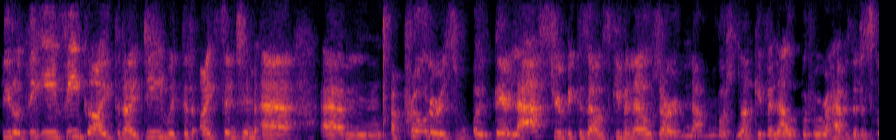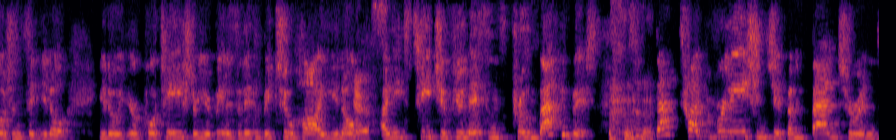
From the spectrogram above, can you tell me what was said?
you know the AV guy that I deal with that I sent him a um, a pruner is uh, there last year because I was giving out or not, but not giving out, but we were having the discussion saying you know you know your quotation or your bill is a little bit too high. You know yes. I need to teach you a few lessons, prune back a bit. so that type of relationship and banter and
